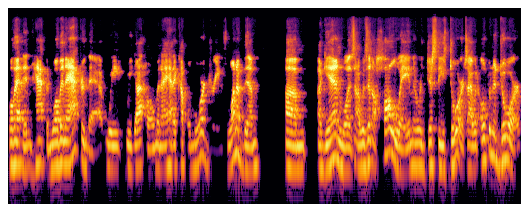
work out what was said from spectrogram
Well, that didn't happen. Well, then after that, we we got home and I had a couple more dreams. One of them um again was I was in a hallway and there were just these doors. I would open a door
